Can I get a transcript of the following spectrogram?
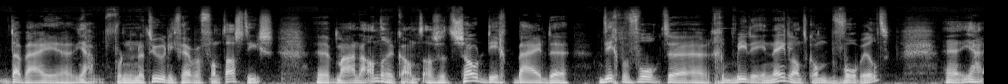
daarbij, uh, ja, voor de natuurliefhebber fantastisch. maar aan de andere kant, als het zo dicht bij de dichtbevolkte gebieden in Nederland komt, bijvoorbeeld, ja,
